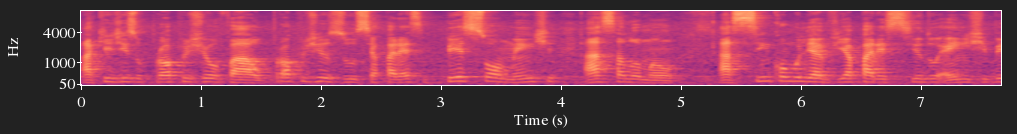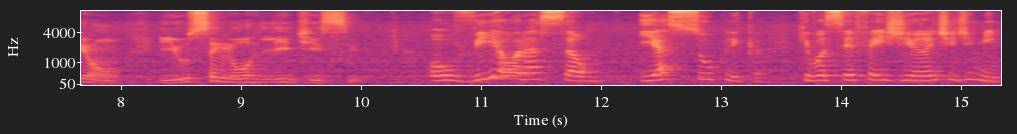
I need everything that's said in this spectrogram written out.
Aqui diz o próprio Jeová, o próprio Jesus se aparece pessoalmente a Salomão, assim como lhe havia aparecido em Gibeon. E o Senhor lhe disse: Ouvi a oração e a súplica que você fez diante de mim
